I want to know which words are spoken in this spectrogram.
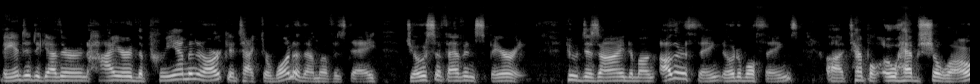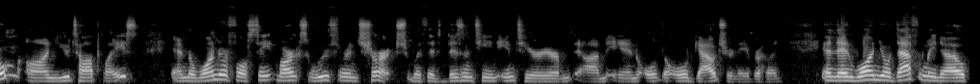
banded together and hired the preeminent architect, or one of them of his day, Joseph Evans Sperry who designed, among other thing, notable things, uh, Temple Oheb Shalom on Eutaw Place and the wonderful St. Mark's Lutheran Church with its Byzantine interior um, in old, the Old Goucher neighborhood. And then one you'll definitely know,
